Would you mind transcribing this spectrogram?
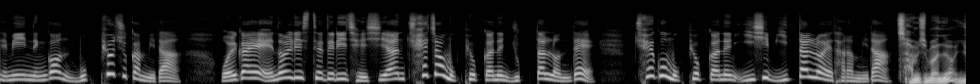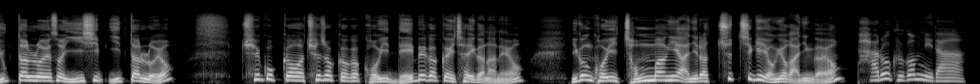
재미있는 건 목표 주가입니다. 월가의 애널리스트들이 제시한 최저 목표가는 6달러인데 최고 목표가는 22달러에 달합니다. 잠시만요. 6달러에서 22달러요? 최고가와 최저가가 거의 4배 가까이 차이가 나네요. 이건 거의 전망이 아니라 추측의 영역 아닌가요? 바로 그겁니다.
